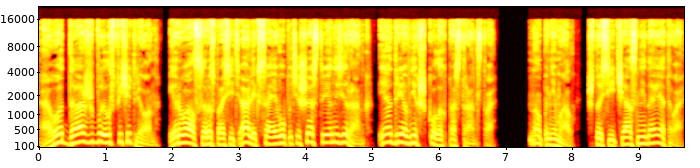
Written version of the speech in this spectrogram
А вот Даш был впечатлен и рвался расспросить Алекса о его путешествии на Зеранг и о древних школах пространства. Но понимал, что сейчас не до этого.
